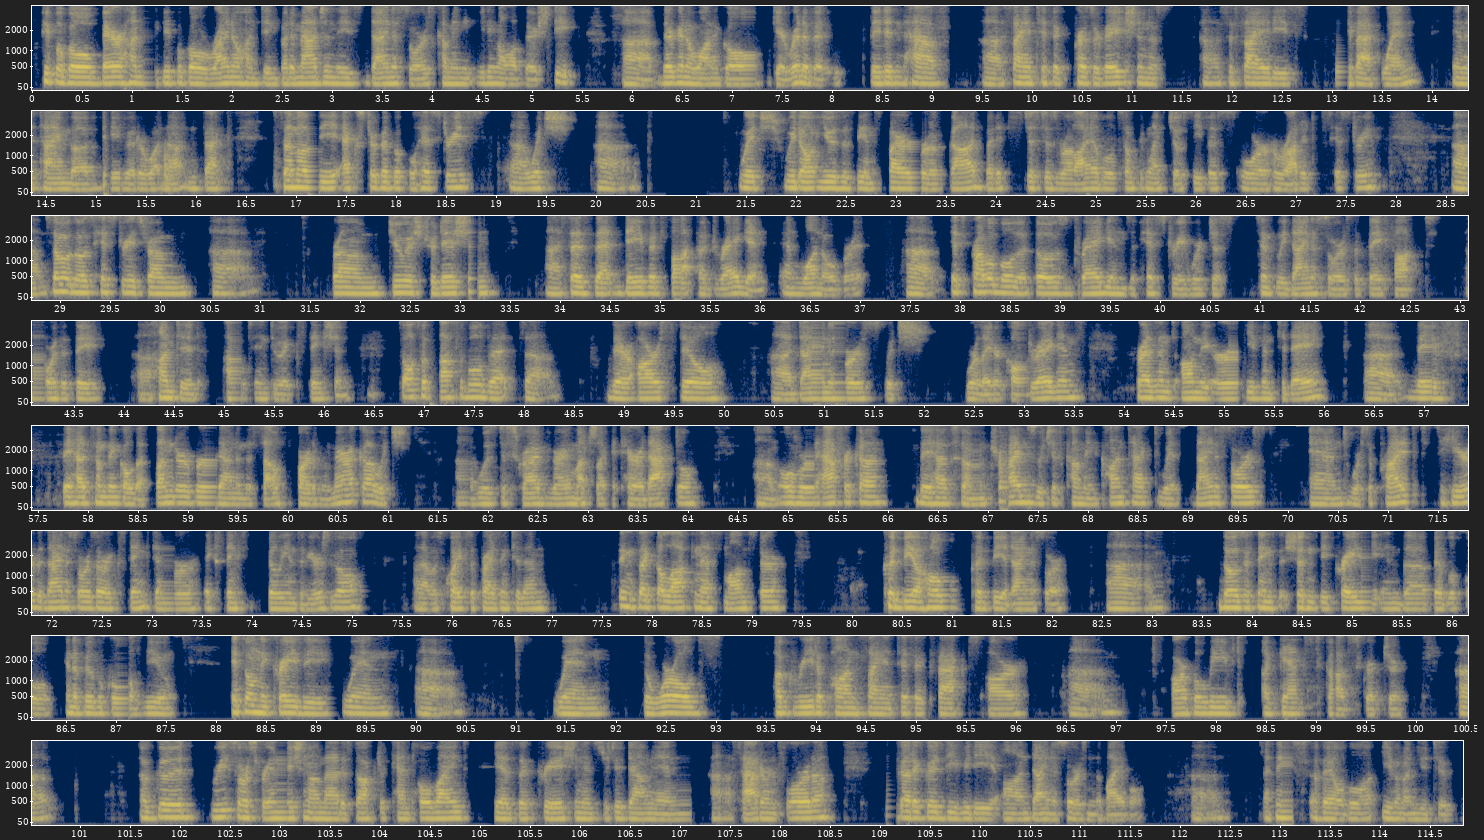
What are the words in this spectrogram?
people go bear hunting, people go rhino hunting, but imagine these dinosaurs coming and eating all of their sheep. Uh, they're going to want to go get rid of it. They didn't have uh, scientific preservation uh, societies way back when, in the time of David or whatnot. In fact, some of the extra biblical histories, uh, which uh, which we don't use as the inspired word of God, but it's just as reliable as something like Josephus or Herodotus history. Um, some of those histories from uh, from Jewish tradition uh, says that David fought a dragon and won over it. Uh, it's probable that those dragons of history were just simply dinosaurs that they fought uh, or that they uh, hunted out into extinction. It's also possible that uh, there are still dinosaurs, which were later called dragons, present on the earth even today. they've they had something called a thunderbird down in the south part of America, which uh, was described very much like a pterodactyl. Um, over in Africa, they have some tribes which have come in contact with dinosaurs and were surprised to hear that dinosaurs are extinct and were extinct billions of years ago. Uh, that was quite surprising to them. Things like the Loch Ness monster could be a hoax, could be a dinosaur. Um, those are things that shouldn't be crazy in the biblical in a biblical view. It's only crazy when uh, when the world's agreed upon scientific facts are um, are believed against God's scripture. Uh, a good resource for information on that is Dr. Kent Hovind. He has the Creation Institute down in uh, Saturn, Florida. He's got a good DVD on dinosaurs in the Bible. Uh, I think it's available even on YouTube.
